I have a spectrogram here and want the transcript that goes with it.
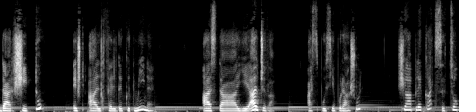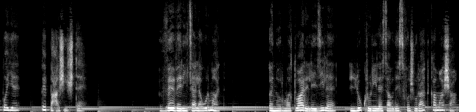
Dar și tu ești altfel decât mine. Asta e altceva, a spus iepurașul și a plecat să țopăie pe pajiște. Veverița l-a urmat. În următoarele zile, lucrurile s-au desfășurat cam așa.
